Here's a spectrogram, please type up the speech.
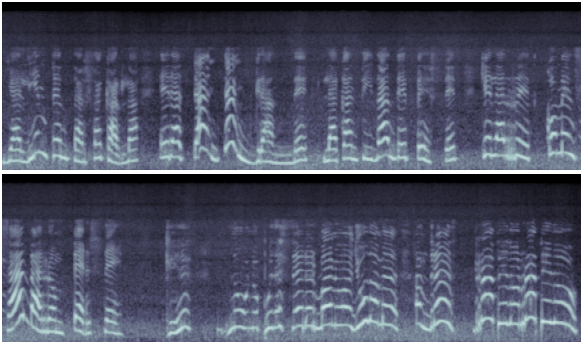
y al intentar sacarla era tan, tan grande la cantidad de peces que la red comenzaba a romperse. ¿Qué? No, no puede ser, hermano, ayúdame. Andrés, rápido, rápido.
